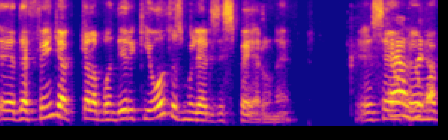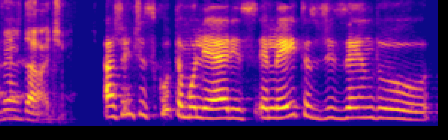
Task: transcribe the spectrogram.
é, defende aquela bandeira que outras mulheres esperam, né? Essa é, é, é uma verdade. A gente escuta mulheres eleitas dizendo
